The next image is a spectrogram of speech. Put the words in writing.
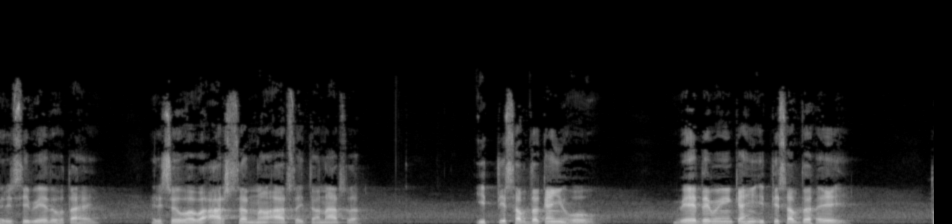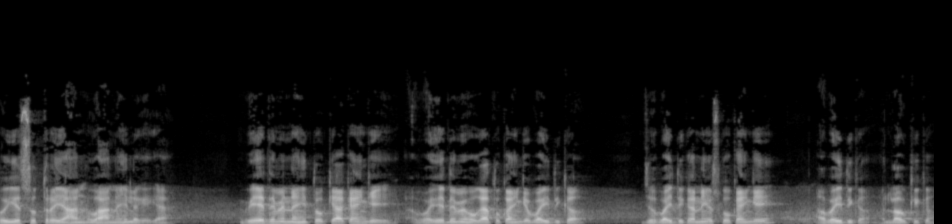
ऋषि वेद होता है। ऋषि भव आर्स न आर्स इत अनार्स इति शब्द कहीं हो, वेद में कहीं इति शब्द है तो ये सूत्र यहाँ वहाँ नहीं लगेगा। वेद में नहीं तो क्या कहेंगे? वेद में होगा तो कहेंगे वैदिक। जो वैदिक नहीं, उसको कहेंगे अवैधिक, लौकिक।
